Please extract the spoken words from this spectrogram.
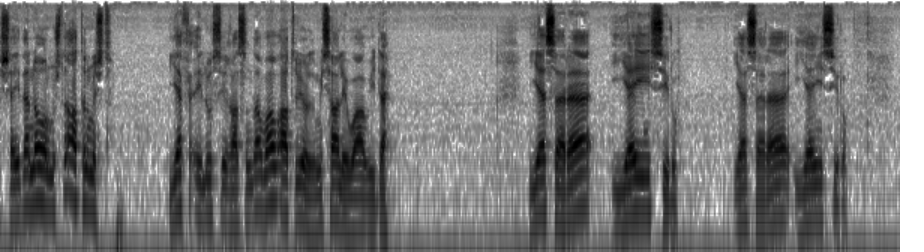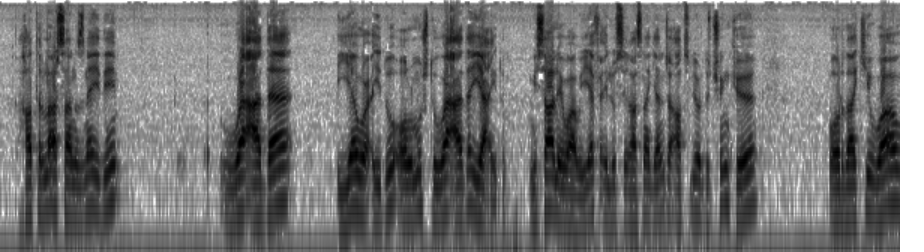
şeyde ne olmuştu? Atılmıştı. Yef'ilu sigasında vav atılıyordu, misali vavide. Yesere yeysiru yesere yeysiru. Hatırlarsanız neydi? Ve'ade yev'idu olmuştu. Ve'ade ya'idu. Misali vavi yef'ilu sigasına gelince atılıyordu. Çünkü oradaki vav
